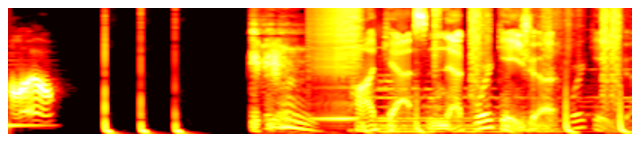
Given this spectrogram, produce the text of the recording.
Hello? Podcast Network Asia. Network Asia.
